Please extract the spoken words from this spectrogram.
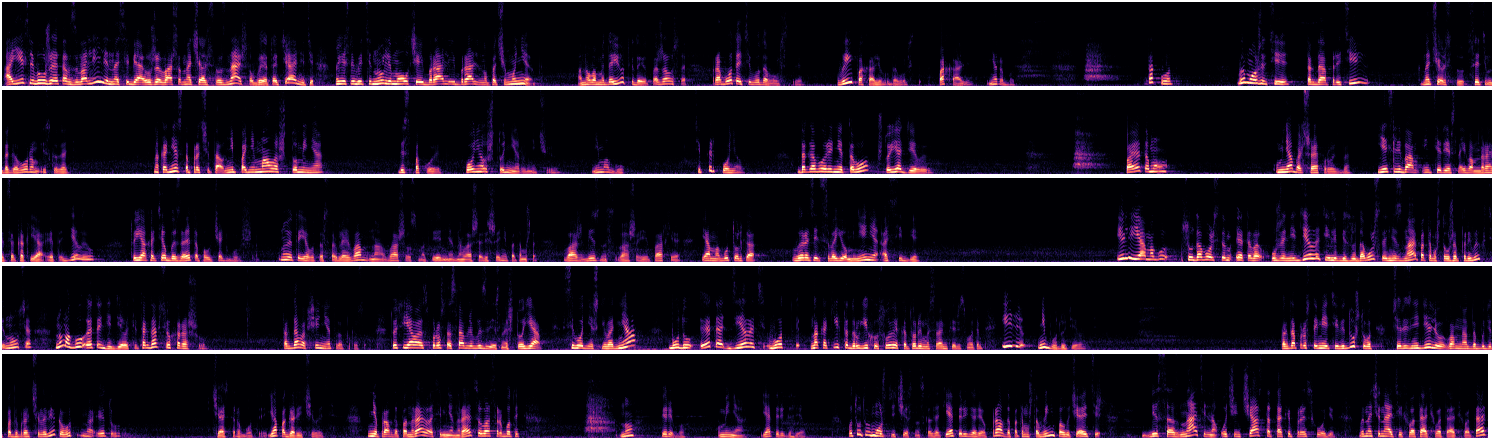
А если вы уже это взвалили на себя, уже ваше начальство знает, что вы это тянете, но если вы тянули молча и брали, и брали, ну почему нет? Оно вам и дает, и дает. Пожалуйста, работайте в удовольствие. Вы пахали в удовольствие. Пахали, не работали. Так вот, вы можете тогда прийти к начальству с этим договором и сказать, наконец-то прочитал, не понимала, что меня беспокоит. Понял, что нервничаю. Не могу. Теперь понял. В договоре нет того, что я делаю. Поэтому у меня большая просьба. Если вам интересно и вам нравится, как я это делаю, то я хотел бы за это получать больше. Ну, это я вот оставляю вам на ваше усмотрение, на ваше решение, потому что ваш бизнес, ваша епархия, я могу только выразить свое мнение о себе. Или я могу с удовольствием этого уже не делать, или без удовольствия, не знаю, потому что уже привык, тянулся, но могу это не делать, и тогда все хорошо. Тогда вообще нет вопросов. То есть я вас просто ставлю в известность, что я с сегодняшнего дня буду это делать вот на каких-то других условиях, которые мы с вами пересмотрим. Или не буду делать. Тогда просто имейте в виду, что вот через неделю вам надо будет подобрать человека вот на эту часть работы. Я погорячилась. Мне, правда, понравилось, и мне нравится у вас работать, но перебор у меня. Я перегорел. Вот тут вы можете честно сказать, я перегорел. Правда, потому что вы не получаете бессознательно, очень часто так и происходит. Вы начинаете хватать, хватать, хватать,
